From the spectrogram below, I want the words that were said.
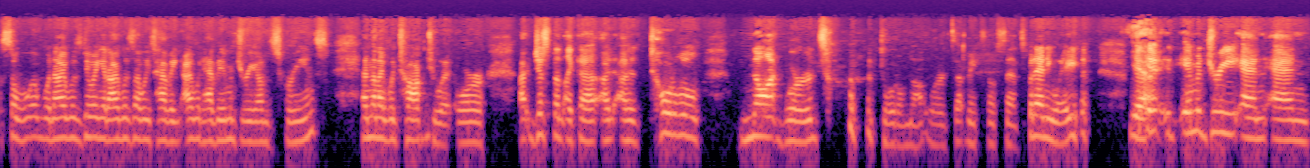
so, when I was doing it, I was always having I would have imagery on screens, and then I would talk to it, or uh, just like a, a, a total not words total not words that makes no sense. But anyway yeah. I- imagery and and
